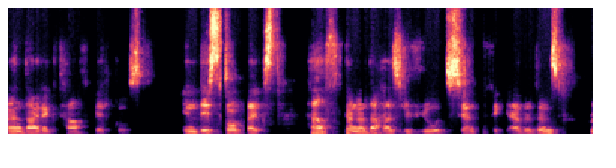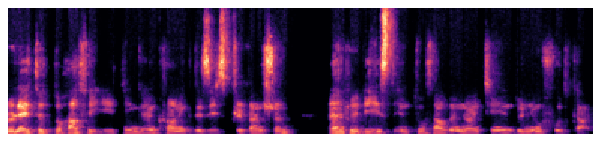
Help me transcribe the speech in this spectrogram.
and direct healthcare costs. In this context, Health Canada has reviewed scientific evidence related to healthy eating and chronic disease prevention and released in 2019 the new food guide.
